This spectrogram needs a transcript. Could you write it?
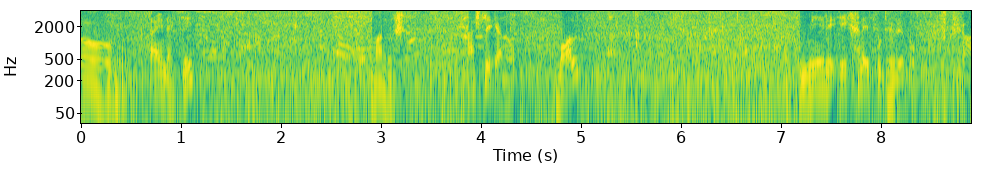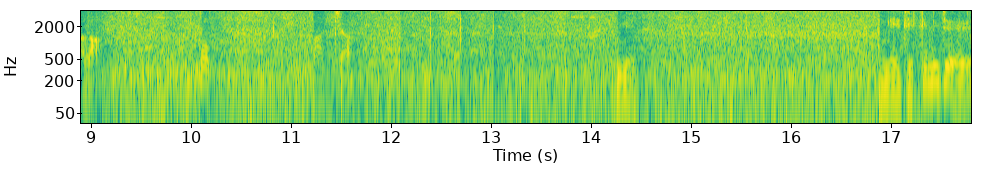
ও তাই নাকি? মানুষ। আসলি কেন? বল। মেয়ের এখানে পুঁতে দেব, শালা। বাচ্চা। নে। নিজেকে নিজে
